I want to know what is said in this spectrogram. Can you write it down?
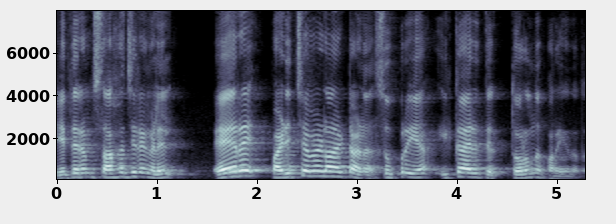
ഇത്തരം സാഹചര്യങ്ങളിൽ ഏറെ പഠിച്ചവളായിട്ടാണ് സുപ്രിയ ഇക്കാര്യത്തിൽ തുറന്നു പറയുന്നത്.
